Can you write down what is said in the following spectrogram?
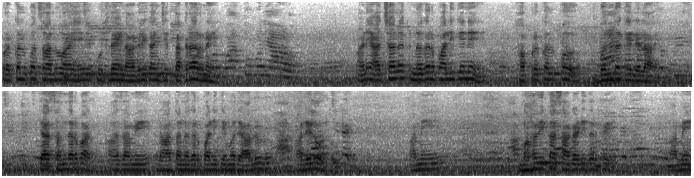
प्रकल्प चालू आहे कुठल्याही नागरिकांची तक्रार नाही. आणि अचानक नगरपालिकेने हा प्रकल्प बंद केलेला आहे. त्या संदर्भात आज आम्ही राहता नगरपालिकेमध्ये आलेलो आलेलो होतो. आम्ही महाविकास आघाडीतर्फे आम्ही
